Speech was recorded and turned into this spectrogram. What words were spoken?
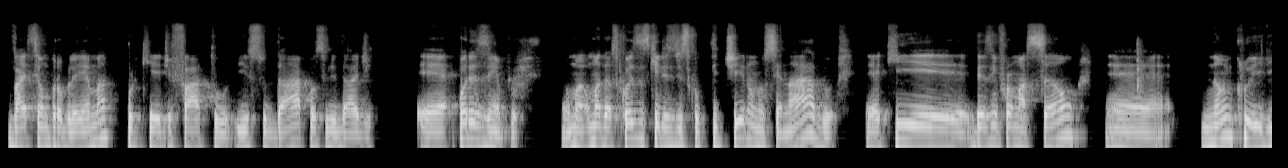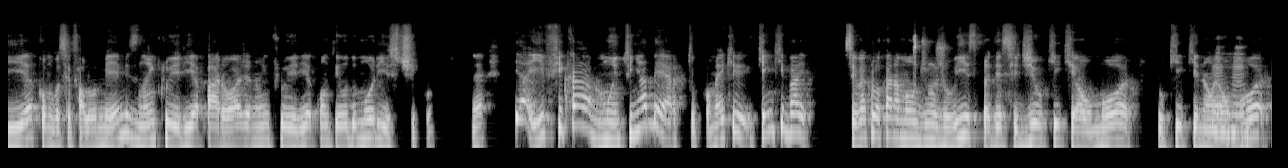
vai ser um problema, porque de fato isso dá a possibilidade. É, por exemplo, uma, uma das coisas que eles discutiram no Senado é que desinformação é, não incluiria, como você falou, memes, não incluiria paródia, não incluiria conteúdo humorístico. Né? E aí fica muito em aberto. Como é que quem que vai você vai colocar na mão de um juiz para decidir o que, que é humor, o que, que não é uhum. humor?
